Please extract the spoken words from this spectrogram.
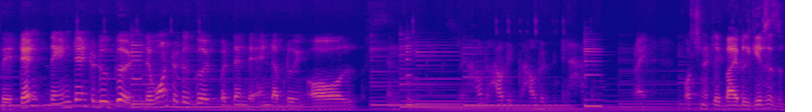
They tend, they intend to do good, they want to do good, but then they end up doing all sinful things. Like how, how did how did it happen, right? Fortunately, Bible gives us a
